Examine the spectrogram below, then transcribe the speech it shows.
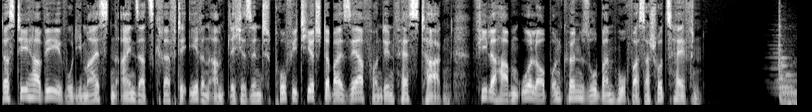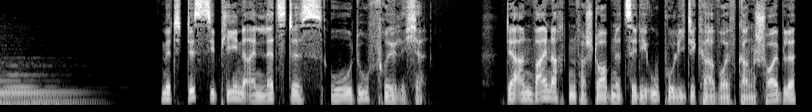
Das THW, wo die meisten Einsatzkräfte Ehrenamtliche sind, profitiert dabei sehr von den Festtagen. Viele haben Urlaub und können so beim Hochwasserschutz helfen. Mit Disziplin ein letztes O oh, du Fröhliche. Der an Weihnachten verstorbene CDU-Politiker Wolfgang Schäuble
